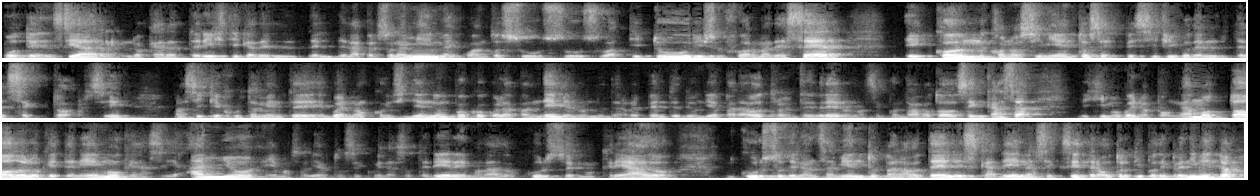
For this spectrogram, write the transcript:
potenciar la característica de la persona misma en cuanto a su, su, actitud y su forma de ser, y con conocimientos específicos del, del sector, ¿sí? Así que justamente, bueno, coincidiendo un poco con la pandemia, donde de repente de un día para otro, en febrero, nos encontramos todos en casa, dijimos, bueno, pongamos todo lo que tenemos, que hace años hemos abierto escuelas hoteleras, hemos dado cursos, hemos creado cursos de lanzamiento para hoteles, cadenas, etcétera, otro tipo de emprendimiento,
